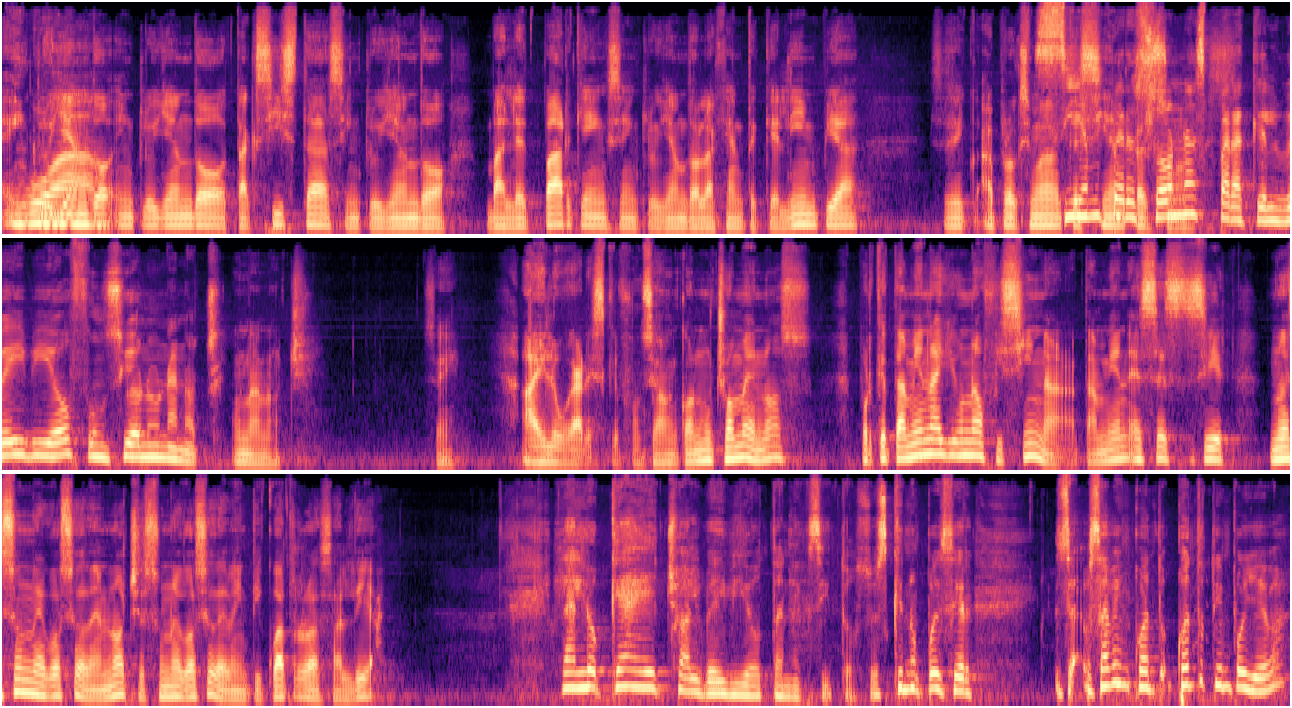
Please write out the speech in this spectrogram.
Incluyendo, incluyendo taxistas, incluyendo ballet parkings, incluyendo la gente que limpia. aproximadamente 100, personas, para que el Baby O funcione una noche. Una noche. Sí. Hay lugares que funcionan con mucho menos, porque también hay una oficina, también es, decir, no es un negocio de noche, es un negocio de 24 horas al día. La, lo que ha hecho al Baby O tan exitoso es que no puede ser. ¿Saben cuánto, cuánto tiempo lleva?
